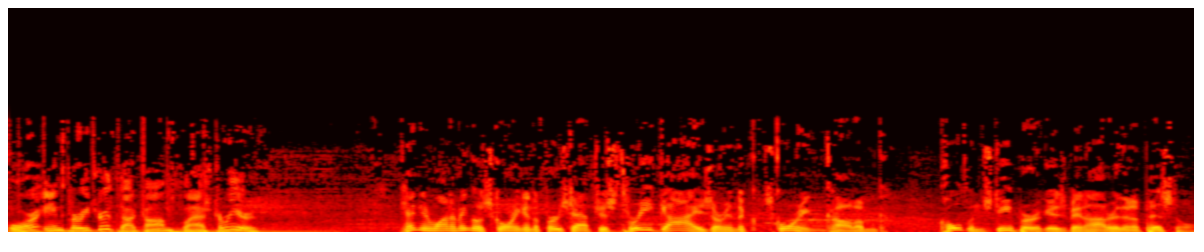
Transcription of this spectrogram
or amesburytruth.com slash careers. Kenyon Wanamingo scoring in the first half. Just three guys are in the scoring column. Colton Steberg has been hotter than a pistol.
